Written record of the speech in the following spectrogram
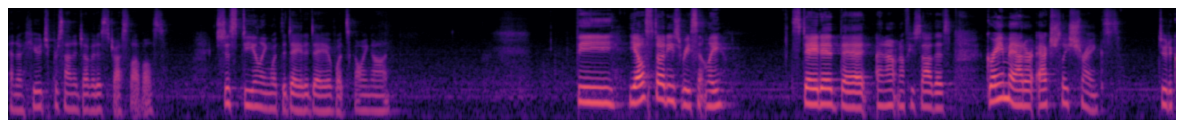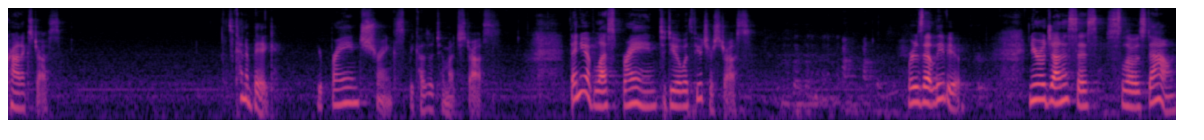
and a huge percentage of it is stress levels. It's just dealing with the day to day of what's going on. The Yale studies recently stated that, I don't know if you saw this, gray matter actually shrinks due to chronic stress. It's kind of big. Your brain shrinks because of too much stress. Then you have less brain to deal with future stress. Where does that leave you? Neurogenesis slows down.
